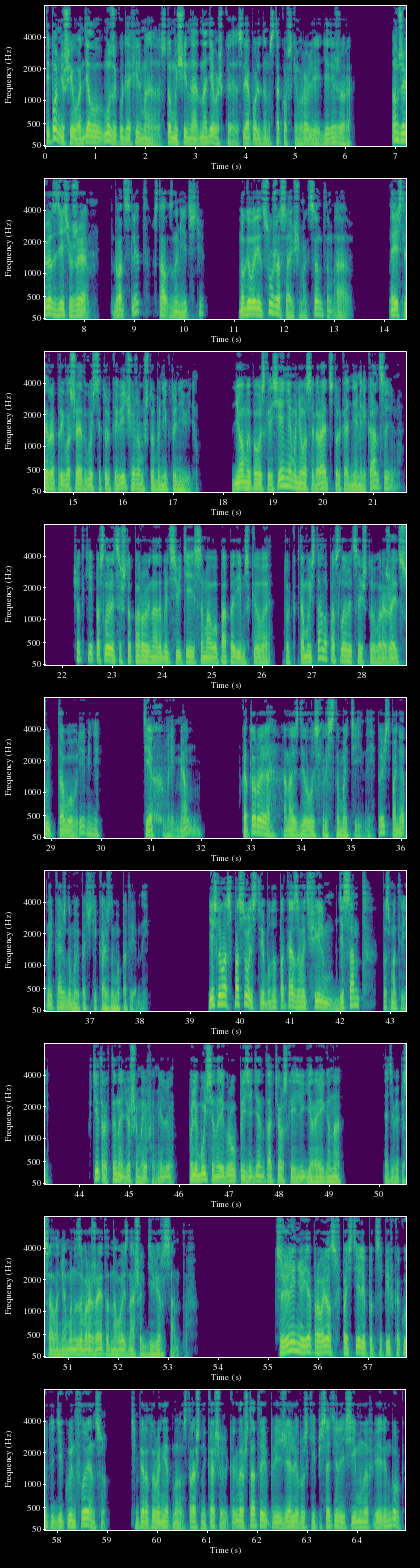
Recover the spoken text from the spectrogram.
Ты помнишь его? Он делал музыку для фильма «Сто мужчин и одна девушка» с Леопольдом Стаковским в роли дирижера. Он живет здесь уже двадцать лет, стал знаменитостью, но говорит с ужасающим акцентом, а Эйслера приглашает в гости только вечером, чтобы никто не видел. Днем и по воскресеньям у него собираются только одни американцы, все-таки пословица, что порой надо быть святей самого Папы Римского, только потому и стала пословицей, что выражает суть того времени, тех времен, в которое она сделалась хрестоматийной, то есть понятной каждому и почти каждому потребной. Если у вас в посольстве будут показывать фильм «Десант», посмотри. Титрах ты найдешь и мою фамилию. Полюбуйся на игру президента актерской лиги Рейгана я тебе писал о нем. Он изображает одного из наших диверсантов. К сожалению, я провалялся в постели, подцепив какую-то дикую инфлюенцию. Температуры нет, но страшный кашель, когда в Штаты приезжали русские писатели Симонов и Оренбург.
